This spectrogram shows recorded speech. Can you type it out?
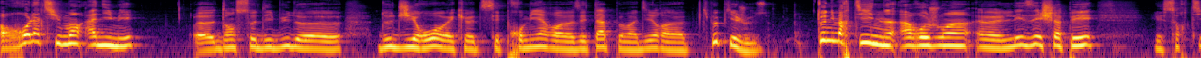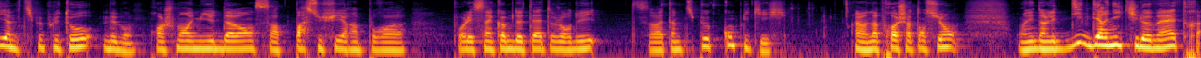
relativement animé euh, dans ce début de, de Giro avec euh, ses premières euh, étapes, on va dire, euh, un petit peu piégeuses. Tony Martin a rejoint les échappés. Il est sorti un petit peu plus tôt, mais bon, franchement, une minute d'avance, ça va pas suffire hein, pour, pour les 5 hommes de tête aujourd'hui. Ça va être un petit peu compliqué. Alors on approche, attention, on est dans les 10 derniers kilomètres.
